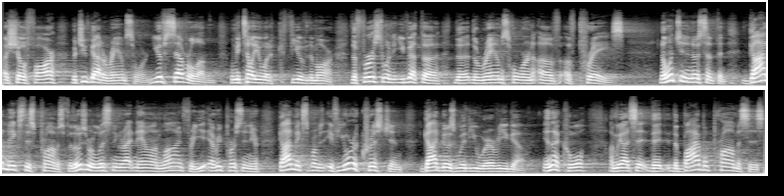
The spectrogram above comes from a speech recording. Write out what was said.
a shofar, but you've got a ram's horn. You have several of them. Let me tell you what a few of them are. The first one, you've got the, the, the ram's horn of, of praise. Now, I want you to know something. God makes this promise. For those who are listening right now online, for every person in here, God makes a promise. If you're a Christian, God goes with you wherever you go. Isn't that cool? I mean, God said that the Bible promises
